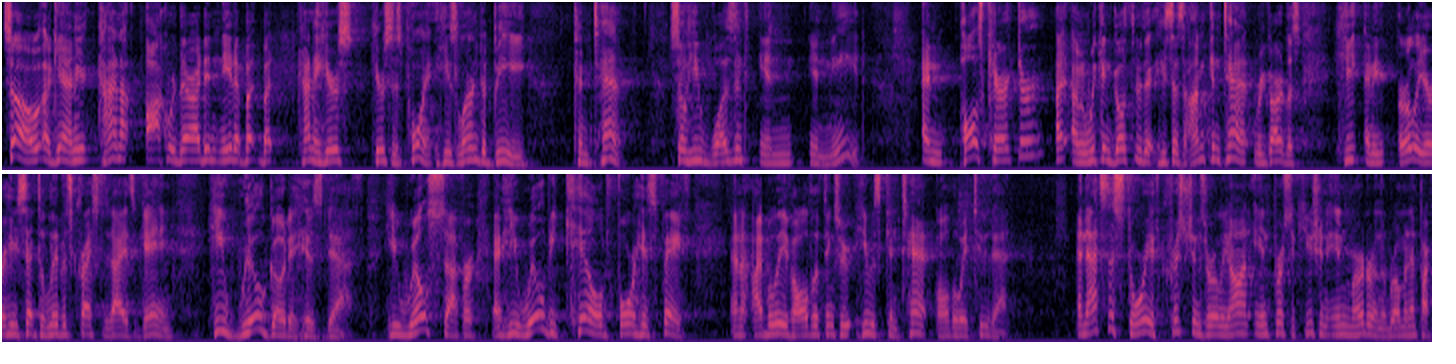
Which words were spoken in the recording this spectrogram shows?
So again, kind of awkward there. I didn't need it, but but kind of here's here's his point. He's learned to be content, so he wasn't in in need. And Paul's character, I, I mean, we can go through that. He says, "I'm content regardless." He and he, earlier he said, "To live is Christ, to die is gain." He will go to his death. He will suffer, and he will be killed for his faith. And I believe all the things he was content all the way to that. And that's the story of Christians early on in persecution, in murder in the Roman Empire.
